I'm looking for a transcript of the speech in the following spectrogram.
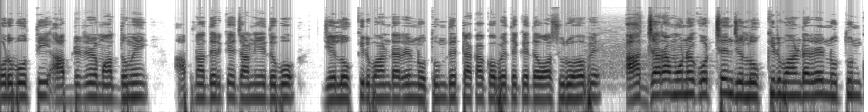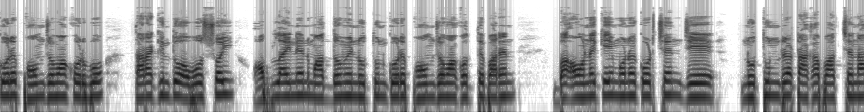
পরবর্তী আপডেটের মাধ্যমেই আপনাদেরকে জানিয়ে দেব যে লক্ষ্মীর ভাণ্ডারের নতুনদের টাকা কবে থেকে দেওয়া শুরু হবে। আর যারা মনে করছেন যে লক্ষ্মীর ভাণ্ডারে নতুন করে ফর্ম জমা করব, তারা কিন্তু অবশ্যই অফলাইনের মাধ্যমে নতুন করে ফর্ম জমা করতে পারেন। বা অনেকেই মনে করছেন যে নতুনরা টাকা পাচ্ছে না,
